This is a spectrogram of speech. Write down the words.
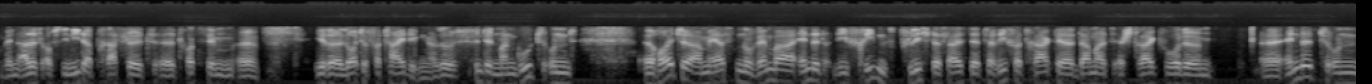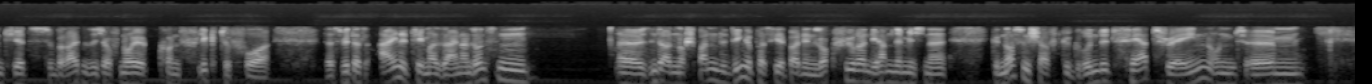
wenn alles auf sie niederprasselt, äh, trotzdem äh, ihre Leute verteidigen. Also ich finde den Mann gut und äh, heute am 1. November endet die Friedenspflicht, das heißt der Tarifvertrag, der damals erstreikt wurde, äh, endet und jetzt bereiten sich auf neue Konflikte vor. Das wird das eine Thema sein. Ansonsten äh, sind da noch spannende Dinge passiert bei den Lokführern. Die haben nämlich eine Genossenschaft gegründet, Fairtrain, und ähm, äh,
